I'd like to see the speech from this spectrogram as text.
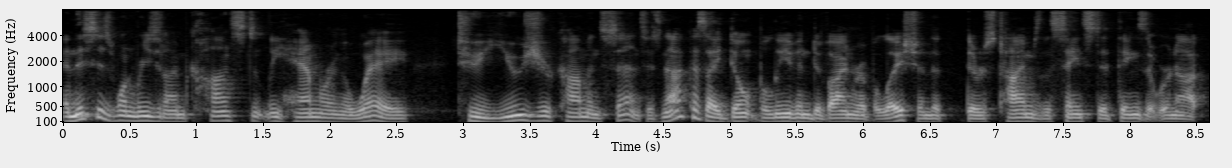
And this is one reason I'm constantly hammering away to use your common sense. It's not because I don't believe in divine revelation that there's times the saints did things that were not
